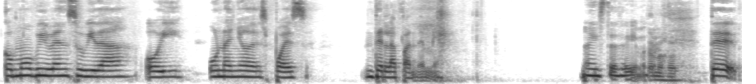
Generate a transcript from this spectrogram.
cómo viven su vida hoy, un año después de la pandemia. Ahí está, seguimos. Está mejor. ¿Te,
